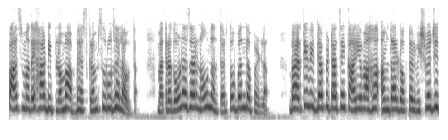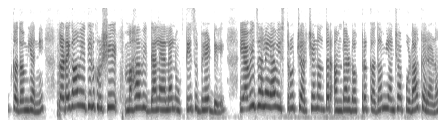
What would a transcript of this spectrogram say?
पाचमध्ये हा डिप्लोमा अभ्यासक्रम सुरू झाला होता. मात्र दोन हजार नऊ नंतर तो बंद पडला. भारती विद्यापीठाचे कार्यवाह आमदार डॉक्टर विश्वजित कदम यांनी कडेगाव येथील कृषी महाविद्यालयाला नुकतीच भेट दिली. यावेळी झालेल्या विस्तृत चर्चेनंतर आमदार डॉक्टर कदम यांच्या पुढाकारानं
